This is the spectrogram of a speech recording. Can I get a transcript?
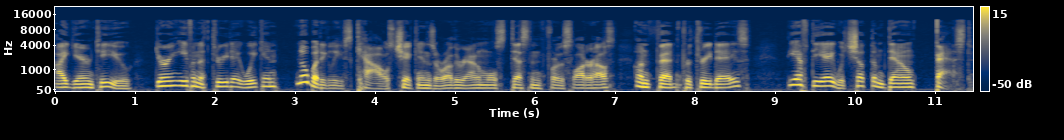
I guarantee you during even a three day weekend, nobody leaves cows, chickens, or other animals destined for the slaughterhouse unfed for three days. The FDA would shut them down fast.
